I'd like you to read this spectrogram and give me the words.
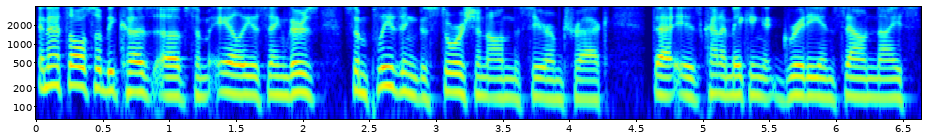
And that's also because of some aliasing. There's some pleasing distortion on the serum track that is kind of making it gritty and sound nice.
